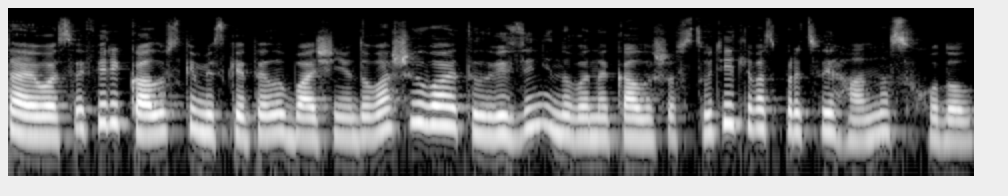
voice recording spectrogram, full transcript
Вітаю вас в ефірі Калушське міське телебачення. До вашої уваги телевізійні новини Калуша. В студії для вас працює Ганна Суходол.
